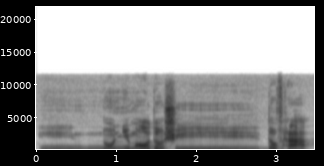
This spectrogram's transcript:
in ogni modo ci dovrà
